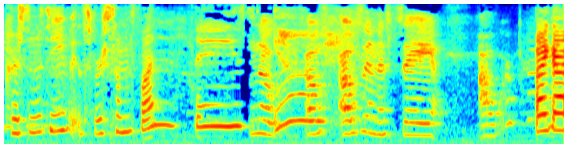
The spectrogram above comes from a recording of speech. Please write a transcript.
Christmas Eve is for some fun days. No, Yeah. I was I was gonna say our. Bye guys.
